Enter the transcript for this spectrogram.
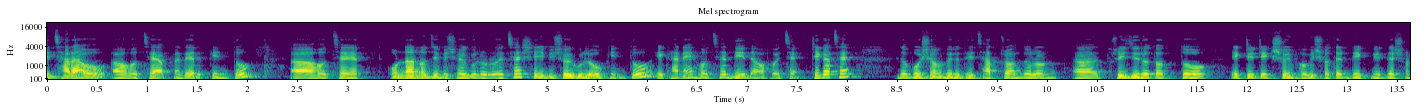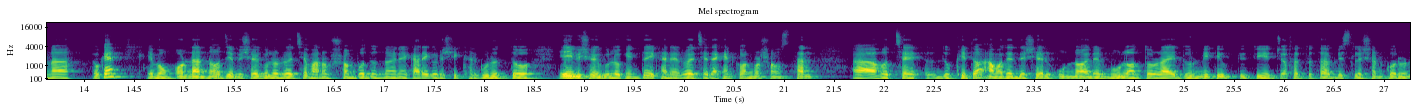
এছাড়াও হচ্ছে আপনাদের কিন্তু হচ্ছে অন্যান্য যে বিষয়গুলো রয়েছে, সেই বিষয়গুলোও কিন্তু এখানে হচ্ছে দিয়ে দেওয়া হয়েছে, ঠিক আছে? তো বৈষম্য বিরোধী ছাত্র আন্দোলন থ্রি জিরো তত্ত্ব, একটি টেকসই ভবিষ্যতের দিক নির্দেশনা ওকে এবং অন্যান্য যে বিষয়গুলো রয়েছে, মানব সম্পদ উন্নয়নে কারিগরি শিক্ষার গুরুত্ব, এই বিষয়গুলো কিন্তু এখানে রয়েছে। দেখেন কর্মসংস্থান হচ্ছে দুঃখিত। আমাদের দেশের উন্নয়নের মূল অন্তরায় দুর্নীতি উক্তিটির যথাযথতা বিশ্লেষণ করুন।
